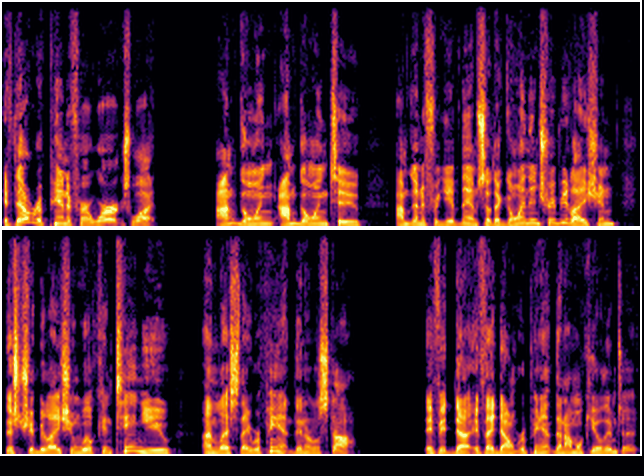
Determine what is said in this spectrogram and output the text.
If they'll repent of her works, what? I'm going, I'm going to I'm going to forgive them. So they're going in tribulation. This tribulation will continue unless they repent. Then it'll stop. If it do, if they don't repent, then I'm going to kill them too.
